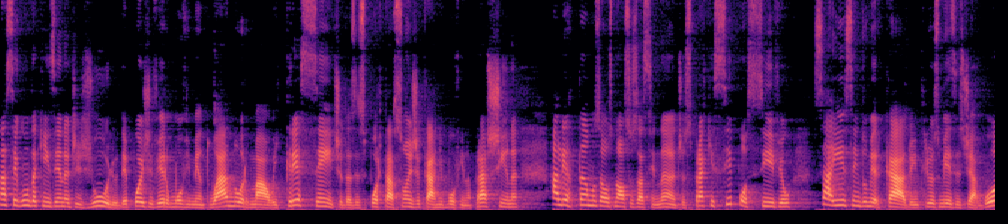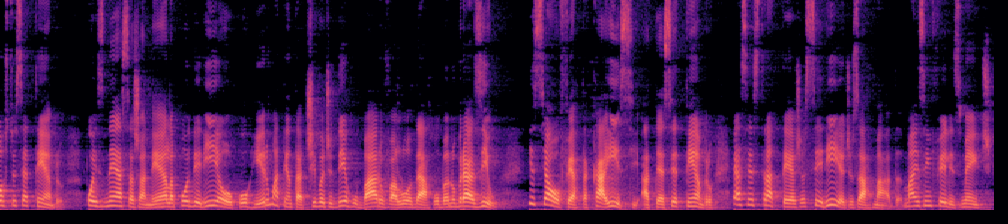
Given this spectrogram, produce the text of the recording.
Na segunda quinzena de julho, depois de ver o movimento anormal e crescente das exportações de carne bovina para a China, alertamos aos nossos assinantes para que, se possível, saíssem do mercado entre os meses de agosto e setembro, pois nessa janela poderia ocorrer uma tentativa de derrubar o valor da arroba no Brasil. E se a oferta caísse até setembro, essa estratégia seria desarmada. Mas, infelizmente,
